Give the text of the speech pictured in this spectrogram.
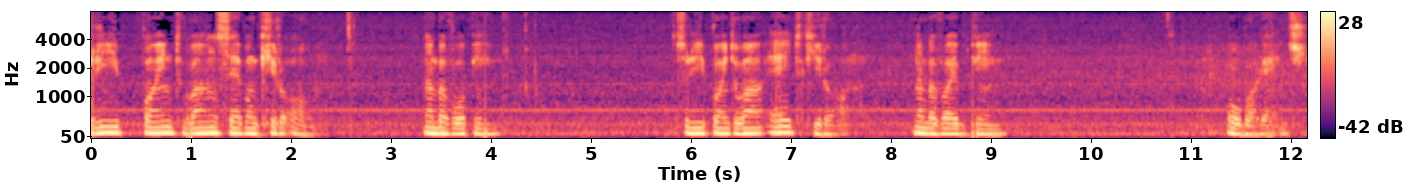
3.17 kilo ohm. Number 4 pin 3.18 kilo ohm. Number 5 pin over range.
